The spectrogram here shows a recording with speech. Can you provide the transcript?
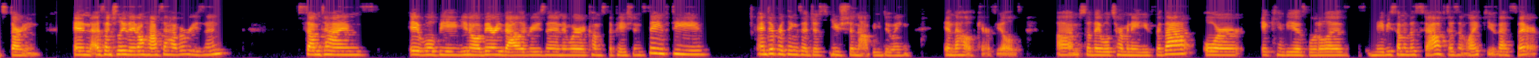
starting. And essentially, they don't have to have a reason. Sometimes it will be, you know, a very valid reason and where it comes to patient safety and different things that just you should not be doing in the healthcare field. Um, so they will terminate you for that, or it can be as little as maybe some of the staff doesn't like you that's there.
